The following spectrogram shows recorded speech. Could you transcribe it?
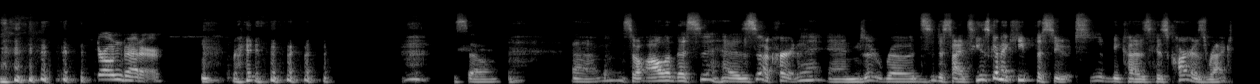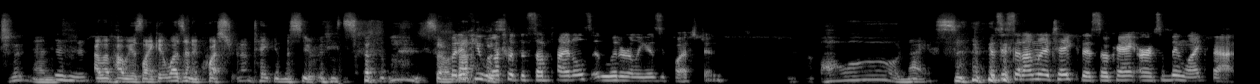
Drone better. right so Um, so all of this has occurred, and Rhodes decides he's going to keep the suit because his car is wrecked. And Mhm. I love how he's like, "It wasn't a question. I'm taking the suit." so, so But if you was- watch with the subtitles, it literally is a question. oh, nice. Because he said, I'm going to take this, okay? Or something like that.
